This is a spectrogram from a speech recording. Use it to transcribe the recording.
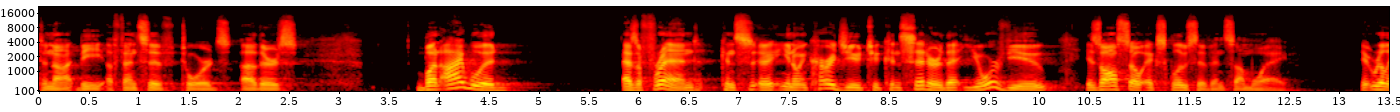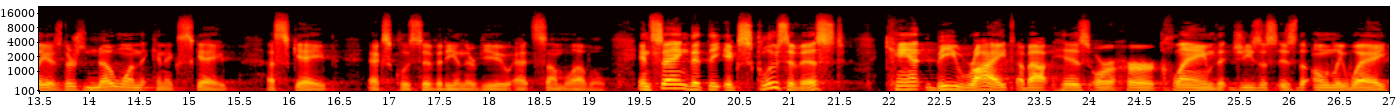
to not be offensive towards others. But I would as a friend, cons- uh, you know, encourage you to consider that your view is also exclusive in some way. It really is. There's no one that can escape escape exclusivity in their view at some level. In saying that the exclusivist can't be right about his or her claim that Jesus is the only way,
